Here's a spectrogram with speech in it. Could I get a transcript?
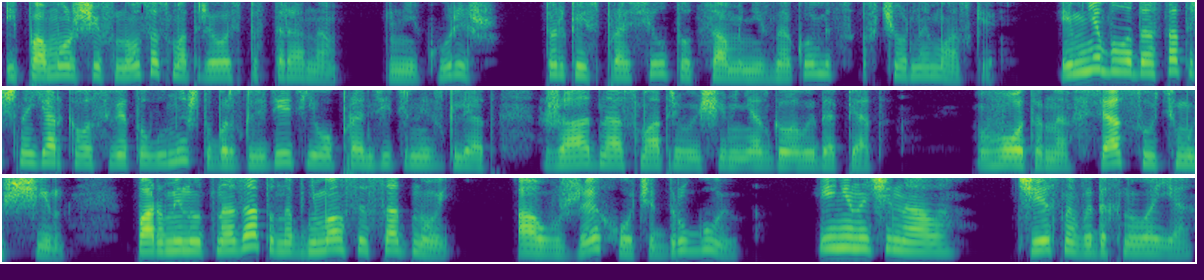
и, поморщив нос, осмотрелась по сторонам. «Не куришь?» — только и спросил тот самый незнакомец в черной маске. И мне было достаточно яркого света луны, чтобы разглядеть его пронзительный взгляд, жадно осматривающий меня с головы до пят. Вот она, вся суть мужчин. Пару минут назад он обнимался с одной, а уже хочет другую. И не начинала. Честно выдохнула я.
